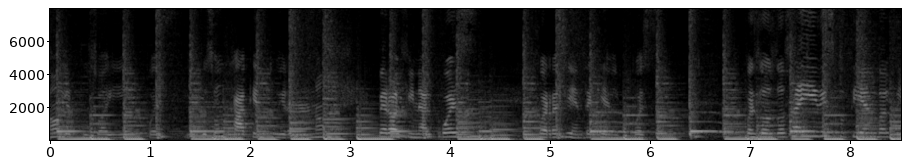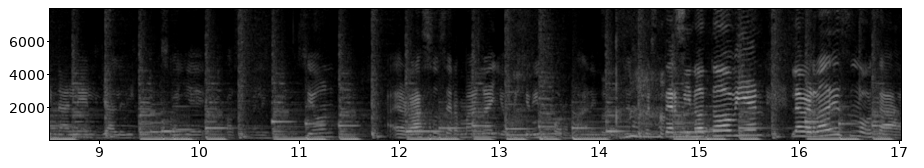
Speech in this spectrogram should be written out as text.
¿no? Le puso ahí, pues, le puso un hack en Twitter, ¿no? Pero al final, pues, fue Residente quien, pues, pues los dos ahí discutiendo, al final él ya le dijo, pues, oye, pásame la información, abrazos, hermana, yo me quiero informar. Entonces, pues, terminó todo bien. La verdad es, o sea,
